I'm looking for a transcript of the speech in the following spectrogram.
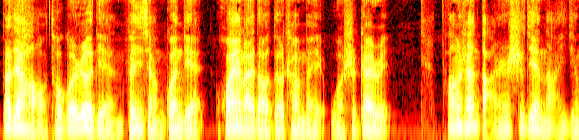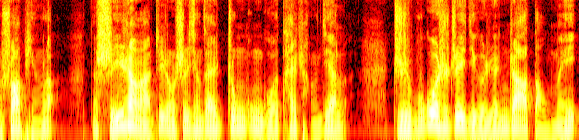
大家好，透过热点分享观点，欢迎来到德传媒，我是 Gary。唐山打人事件呢，已经刷屏了。那实际上啊，这种事情在中共国太常见了，只不过是这几个人渣倒霉。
